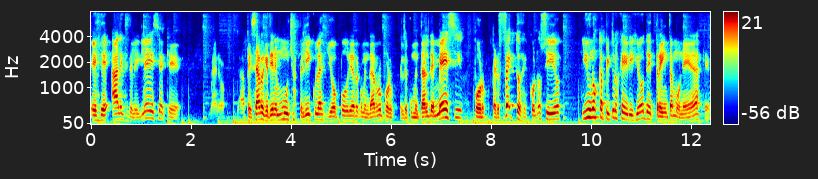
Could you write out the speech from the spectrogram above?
es de Alex de la Iglesia, que, bueno, a pesar de que tiene muchas películas, yo podría recomendarlo por el documental de Messi, por Perfectos Desconocidos y unos capítulos que dirigió de 30 monedas, que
